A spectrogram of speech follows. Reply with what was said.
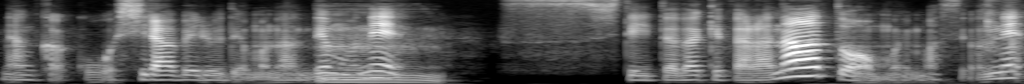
なんかこう調べるでも何でもね、うん。していただけたらなとは思いますよね。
